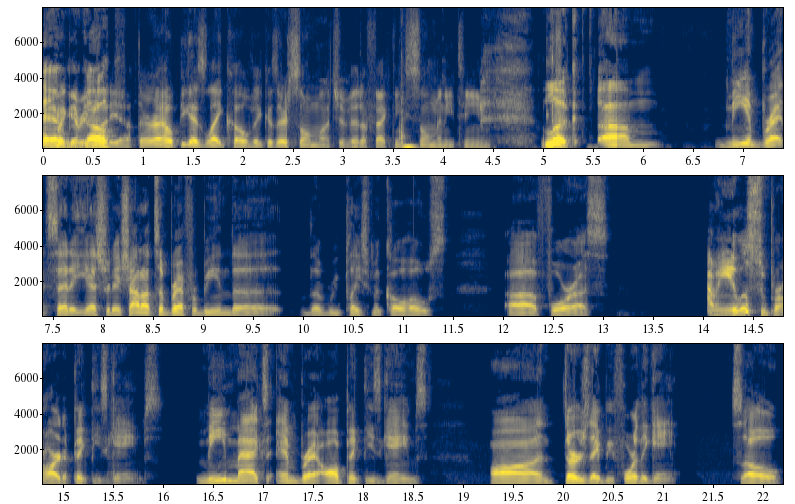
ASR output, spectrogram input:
There quick, we go. everybody out there. I hope you guys like COVID because there's so much of it affecting so many teams. Look, um, me and Brett said it yesterday. Shout out to Brett for being the the replacement co-host uh for us. I mean, it was super hard to pick these games. Me, Max, and Brett all picked these games on Thursday before the game. So,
